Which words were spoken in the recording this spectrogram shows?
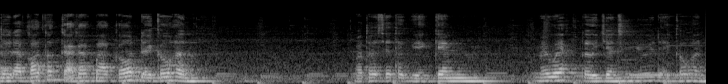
tôi đã có tất cả các barcode để cấu hình. Và tôi sẽ thực hiện kem máy quét từ trên xuống dưới để cấu hình.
